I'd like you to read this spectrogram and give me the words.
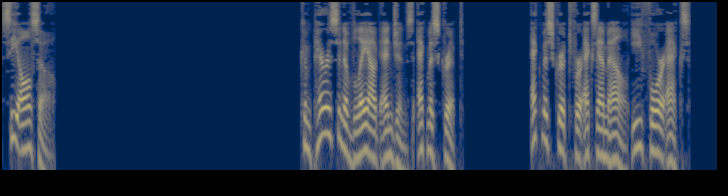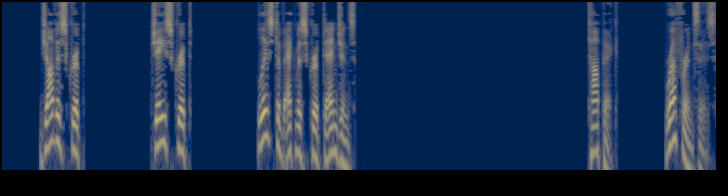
See also Comparison of layout engines ECMAScript ECMAScript for XML E4X JavaScript JScript List of ECMAScript engines. References.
